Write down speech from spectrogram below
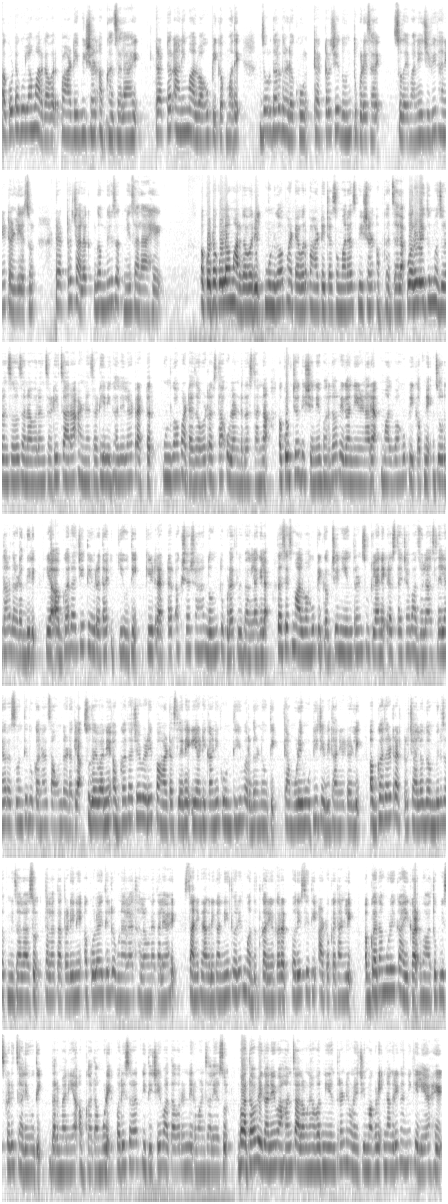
अकोटागोला मार्गावर पहाटे भीषण अपघात झाला आहे. ट्रॅक्टर आणि मालवाहू पिकअपमध्ये जोरदार धडक होऊन ट्रॅक्टरचे दोन तुकडे झाले. सुदैवाने जीवितहानी टळली असून ट्रॅक्टर चालक गंभीर जखमी झाला आहे. अकोटाकोला मार्गावरील मुंडगाव फाट्यावर पहाटेच्या सुमारास भीषण अपघात झाला. वरुड येथून मजुरांसह जनावरांसाठी चारा आणण्यासाठी निघालेला ट्रॅक्टर मुंडगाव फाट्याजवळ रस्ता ओलांडत असताना अकोटच्या दिशेने भरधाव वेगाने येणाऱ्या मालवाहू पिकअपने जोरदार धडक दिली. या अपघाताची तीव्रता इतकी होती की ट्रॅक्टर अक्षरशः दोन तुकड्यात विभागला गेला. तसेच मालवाहू पिकअपचे नियंत्रण सुटल्याने रस्त्याच्या बाजूला असलेल्या रसवंती दुकानात जाऊन धडकला. सुदैवाने अपघाताच्या वेळी पहाट असल्याने या ठिकाणी कोणतीही वर्दळ नव्हती. त्यामुळे मोठी जीवितहानी टळली. अपघातात ट्रॅक्टर चालक गंभीर जखमी झाला असून त्याला तातडीने अकोला येथील रुग्णालयात हलवण्यात आले आहे. स्थानिक नागरिकांनी त्वरित मदत कार्य करत परिस्थिती आटोक्यात आणली. अपघातामुळे काही काळ वाहतूक विस्कळीत झाली होती. दरम्यान या अपघातामुळे परिसरात भीतीचे वातावरण निर्माण झाले असून भरधाव वेगाने वाहन चालवण्यावर नियंत्रण ठेवण्याची मागणी नागरिकांनी केली आहे.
